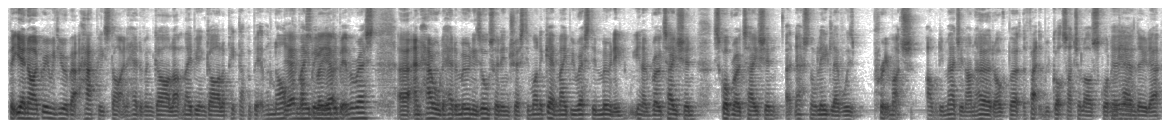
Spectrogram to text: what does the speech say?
But yeah, no, I agree with you about Happe starting ahead of Ngala. Maybe Ngala picked up a bit of a knock. Yeah, maybe possibly, he need a bit of a rest. Uh, and Harrold ahead of Mooney is also an interesting one. Again, maybe resting Mooney. You know, rotation, squad rotation at National League level is pretty much, I would imagine, unheard of. But the fact that we've got such a large squad and Yeah, can yeah. do that,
